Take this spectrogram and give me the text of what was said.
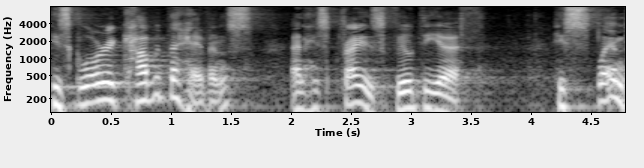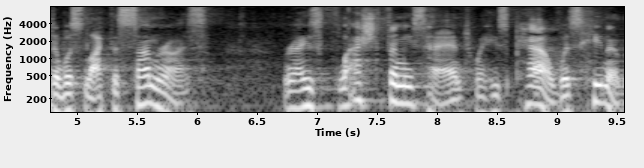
His glory covered the heavens, and his praise filled the earth. His splendor was like the sunrise. Rays flashed from his hand where his power was hidden.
